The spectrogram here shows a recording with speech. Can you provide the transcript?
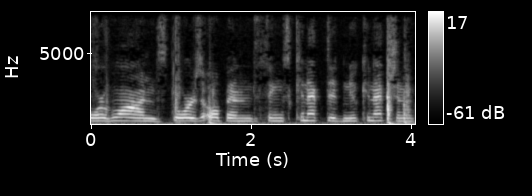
Four of Wands, doors opened, things connected, new connection.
